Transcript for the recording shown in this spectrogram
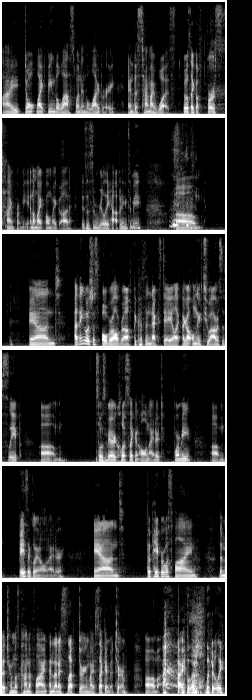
I don't like being the last one in the library. And this time I was. It was like a first time for me. And I'm like, oh my God, is this really happening to me? Um, and I think it was just overall rough because the next day, like, I got only two hours of sleep. Um, so it was very close, like an all nighter t- for me. Um, basically an all nighter. And the paper was fine. The midterm was kind of fine. And then I slept during my second midterm. Um, I lit- literally,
